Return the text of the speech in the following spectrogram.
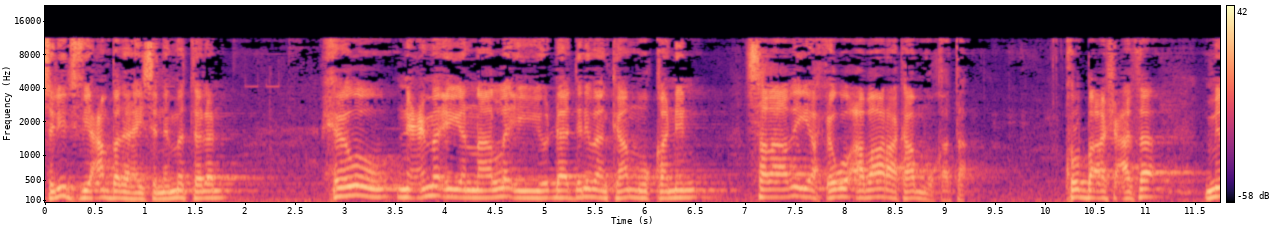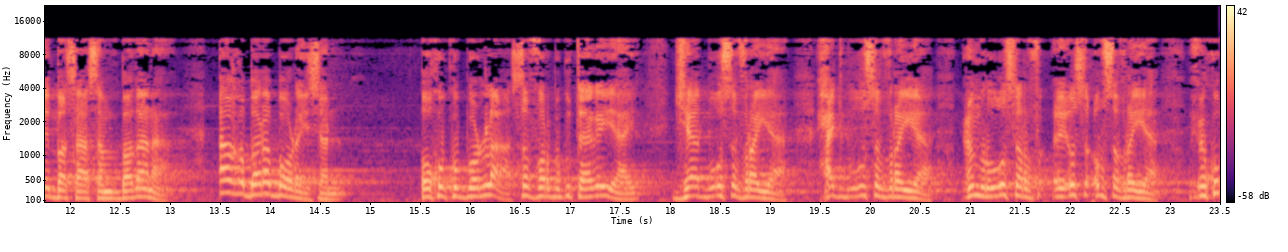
Saliid fiican badan haysana maalan xoogow nicmo iyo naalle iyo dhaadani baan kaa muuqanin salaada iyo xoogow abaaraa kaa muuqata. Ruba ashcaa mid basaasan badana aqbara boodhaysan oo kubkuborhlaa safar buu ku taagan yahay jihaad buu u safrayaa xaj buu u safrayaa cumruu u safrayaa wuxuu ku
